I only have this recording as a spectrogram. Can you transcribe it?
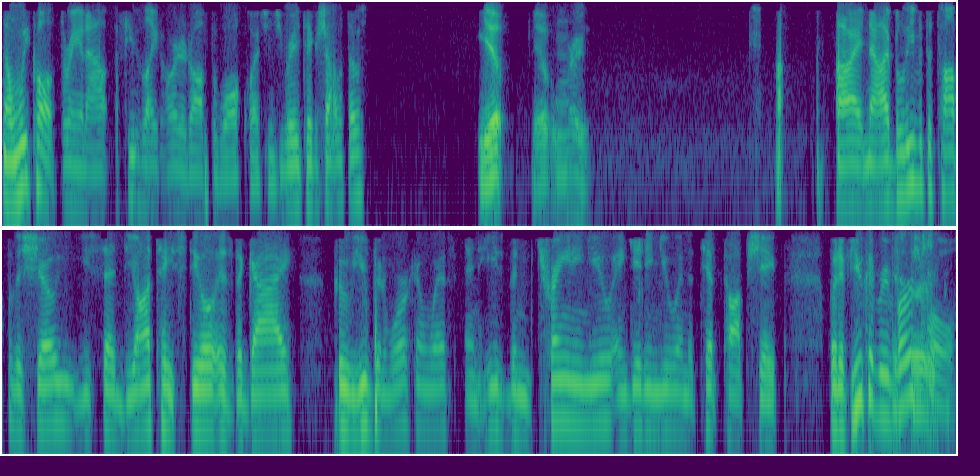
Now we call it three and out. A few lighthearted, off the wall questions. You ready to take a shot with those? Yep. Yep. I'm ready. All right. Now I believe at the top of the show you said Deontay Steele is the guy who you've been working with, and he's been training you and getting you into tip-top shape. But if you could reverse yes, roles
